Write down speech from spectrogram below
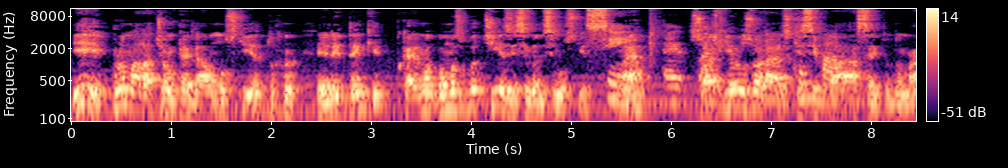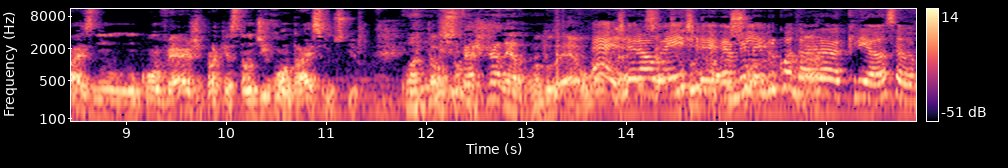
E para o malation pegar o mosquito, ele tem que cair uma- algumas gotinhas em cima desse mosquito. Sim. Né? É, Só que os horários que se passa e tudo mais não, não converge para a questão de encontrar esse mosquito. Quando então se fecha a janela. né? Quando, é, o- É, esse a geralmente, eu me lembro quando eu né? era criança, eu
